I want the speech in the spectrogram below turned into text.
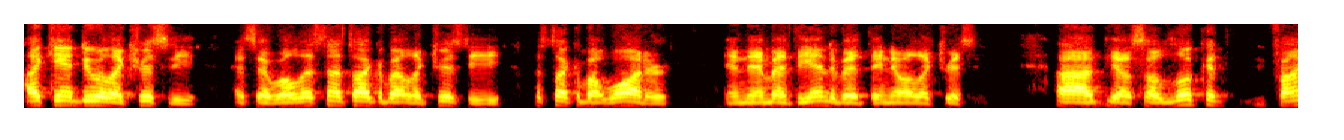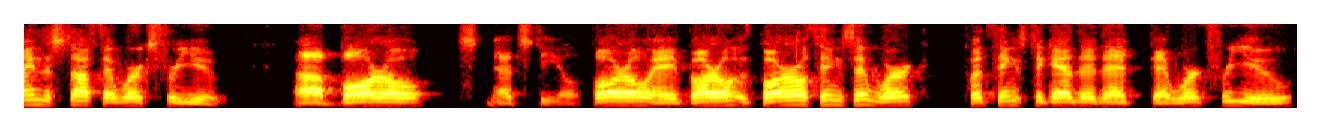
I can't do electricity. I said, well, let's not talk about electricity. Let's talk about water, and then at the end of it, they know electricity. Uh, you know, so look at find the stuff that works for you. Uh, borrow, not steal. Borrow a borrow borrow things that work. Put things together that that work for you.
